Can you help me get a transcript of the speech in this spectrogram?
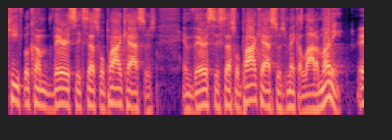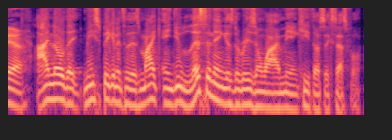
Keith become very successful podcasters, and very successful podcasters make a lot of money. Yeah. I know that me speaking into this mic and you listening is the reason why me and Keith are successful.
